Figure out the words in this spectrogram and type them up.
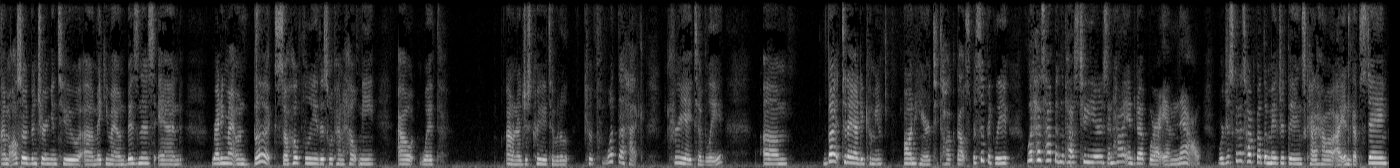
I'm also adventuring into uh, making my own business and writing my own books. So hopefully this will kind of help me out with I don't know, just creativity what the heck? Creatively. Um but today I did come in on here to talk about specifically what has happened the past 2 years and how I ended up where I am now. We're just going to talk about the major things, kind of how I ended up staying,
